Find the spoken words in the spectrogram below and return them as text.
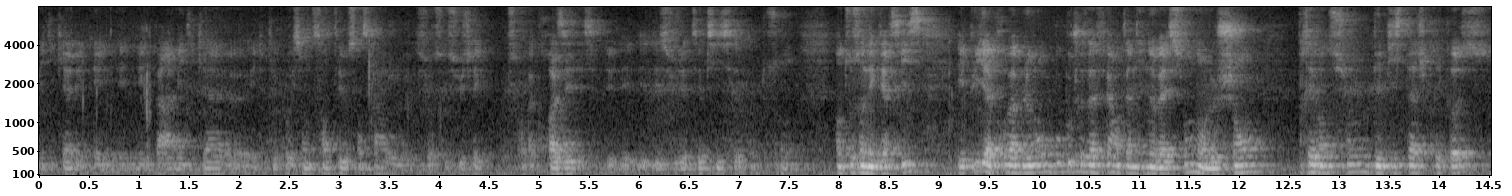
médicales et, paramédicales professions de santé au sens large sur ce sujet va croiser des, sujets de sepsis dans tout, son, exercice. Et puis, il y a probablement beaucoup de choses à faire en termes d'innovation dans le champ prévention, dépistage précoce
